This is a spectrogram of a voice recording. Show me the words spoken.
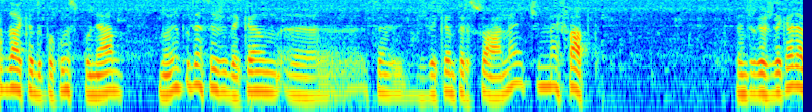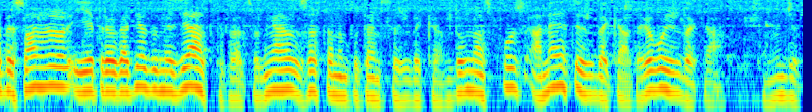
dacă, după cum spuneam, noi nu putem să judecăm, uh, să judecăm persoane, ci numai fapte. Pentru că judecarea persoanelor e prerogativă dumnezească, fraților. Din asta nu putem să judecăm. Domnul a spus, a mea este judecata, eu voi judeca. Să mergeți.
